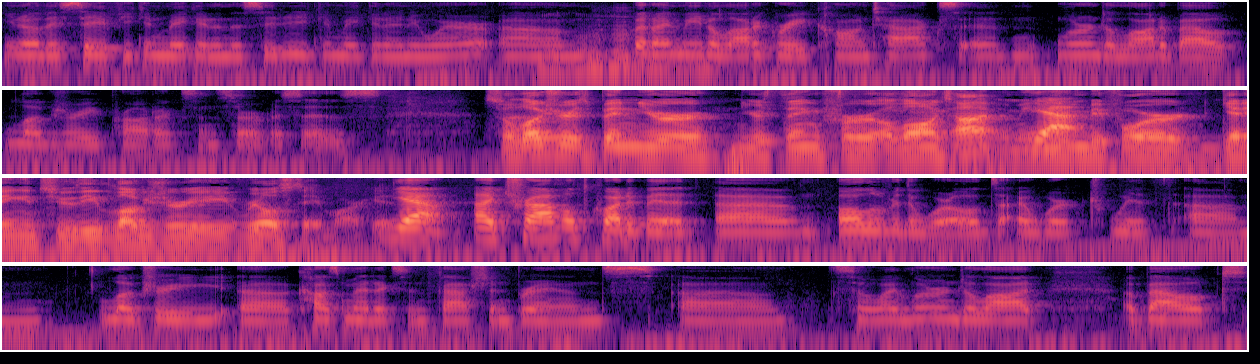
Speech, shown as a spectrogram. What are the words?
You know, they say if you can make it in the city, you can make it anywhere. Um, But I made a lot of great contacts and learned a lot about luxury products and services. So luxury has been your your thing for a long time. I mean, Yeah. even before getting into the luxury real estate market. Yeah, I traveled quite a bit um, all over the world. I worked with um, luxury uh, cosmetics and fashion brands. Um, so I learned a lot about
